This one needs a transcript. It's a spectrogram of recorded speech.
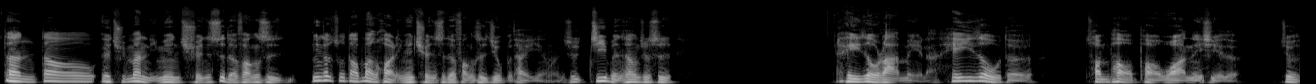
但到 H 漫里面诠释的方式，应该说到漫画里面诠释的方式就不太一样了，就基本上就是黑肉辣妹了，黑肉的穿泡泡袜那些的。就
